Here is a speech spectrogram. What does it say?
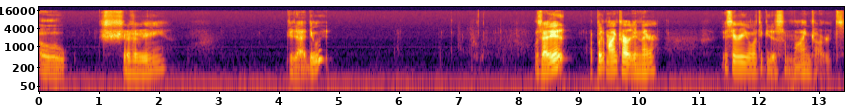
Okay. Did I do it? Was that it? I put minecart in there. This area will have to get us some minecarts.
